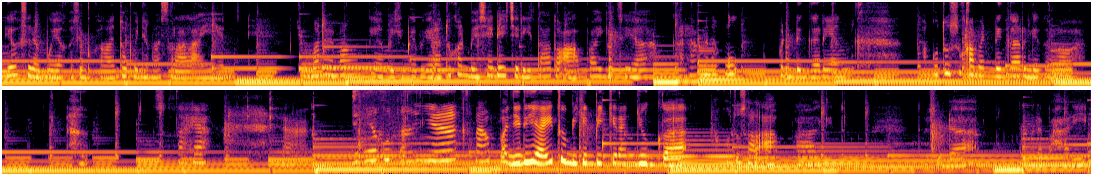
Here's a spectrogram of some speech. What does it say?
dia sedang punya kesibukan lain atau punya masalah lain cuman memang yang bikin kepikiran tuh kan biasanya dia cerita atau apa gitu ya. Karena kan aku pendengar yang aku tuh suka mendengar gitu loh. Aku tanya kenapa? Jadi ya itu bikin pikiran juga aku tuh salah apa? gitu. Terus udah beberapa hari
